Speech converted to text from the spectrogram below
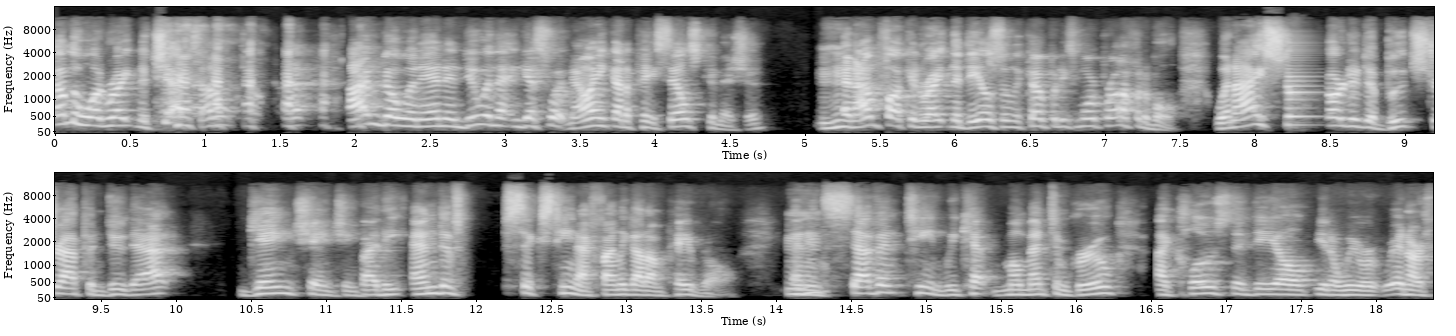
I'm the one writing the checks. I don't. I, I'm going in and doing that. And guess what? Now I ain't got to pay sales commission. And I'm fucking writing the deals and the company's more profitable. When I started to bootstrap and do that, game changing. By the end of 16, I finally got on payroll. And in 17, we kept momentum grew. I closed the deal. You know, we were in our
